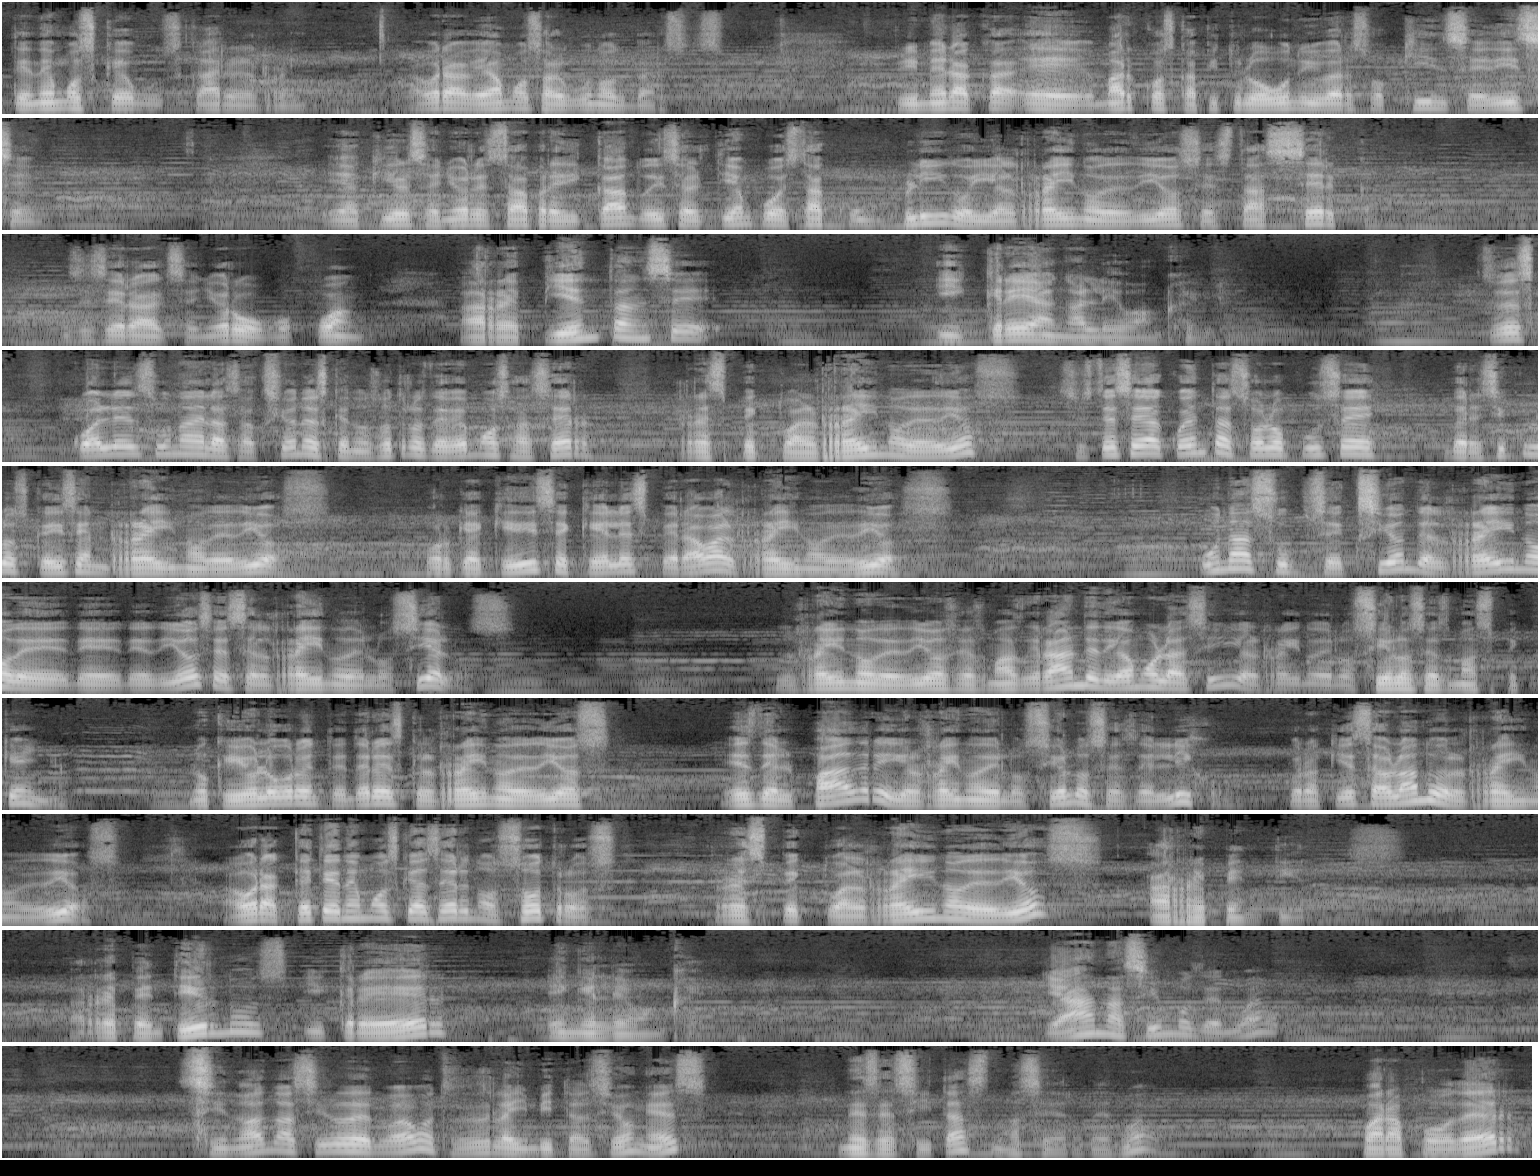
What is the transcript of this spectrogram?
tenemos que buscar el reino. Ahora veamos algunos versos. Primera, eh, Marcos capítulo 1 y verso 15 dice, y aquí el Señor está predicando, dice, el tiempo está cumplido y el reino de Dios está cerca. No sé si era el Señor o Juan. Arrepiéntanse y crean al Evangelio. Entonces, ¿cuál es una de las acciones que nosotros debemos hacer respecto al reino de Dios? Si usted se da cuenta, solo puse versículos que dicen reino de Dios, porque aquí dice que él esperaba el reino de Dios una subsección del reino de, Dios es el reino de los cielos. El reino de Dios es más grande, digámoslo así, el reino de los cielos es más pequeño. Lo que yo logro entender es que el reino de Dios es del Padre y el reino de los cielos es del Hijo. Pero aquí está hablando del reino de Dios. Ahora, ¿qué tenemos que hacer nosotros respecto al reino de Dios? Arrepentirnos. arrepentirnos y creer en el Evangelio. Ya nacimos de nuevo. Si no has nacido de nuevo, entonces la invitación es, necesitas nacer de nuevo para poder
